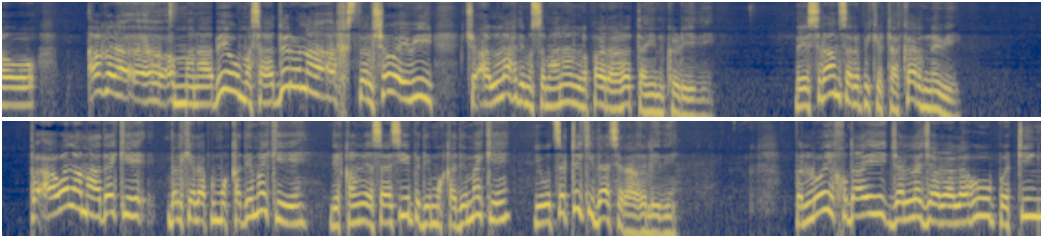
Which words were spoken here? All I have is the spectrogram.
او هغه منابع او مصادرونه اخستل شوی وي چې الله د مسلمانانو لپاره هغه تعین کړی دي د اسلام سره پکې ټکر نه وي په اوله ماده کې بلکې لا په مقدمه کې د قانون اساسي په دې مقدمه کې یو څه ټکی داسې راغلي دي په لوی خدای جل جلاله په ټینګ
